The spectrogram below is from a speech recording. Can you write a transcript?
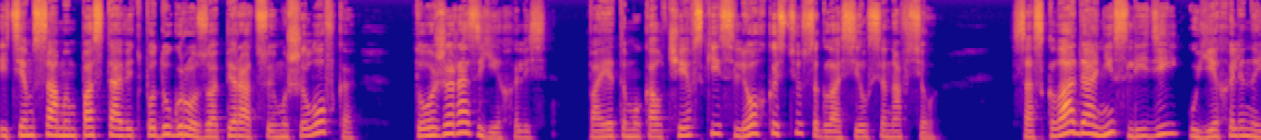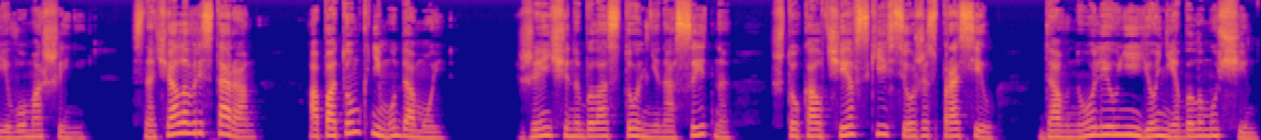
и тем самым поставить под угрозу операцию «Мышеловка», тоже разъехались, поэтому Колчевский с легкостью согласился на все. Со склада они с Лидией уехали на его машине. Сначала в ресторан, а потом к нему домой. Женщина была столь ненасытна, что Колчевский все же спросил, давно ли у нее не было мужчин.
